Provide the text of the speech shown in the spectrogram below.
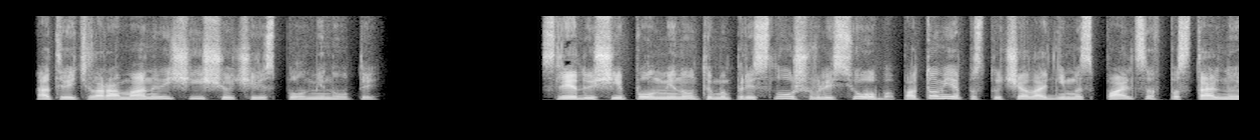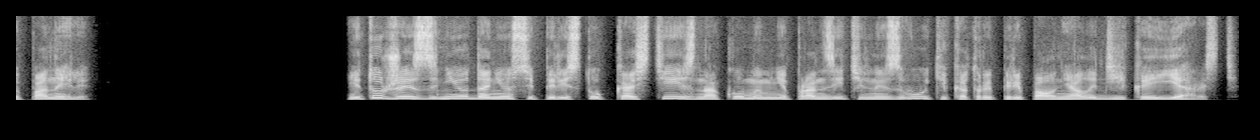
— ответил Романович еще через полминуты. Следующие полминуты мы прислушивались оба, потом я постучал одним из пальцев по стальной панели. И тут же из-за нее донесся перестук костей и знакомые мне пронзительные звуки, которые переполняла дикая ярость.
